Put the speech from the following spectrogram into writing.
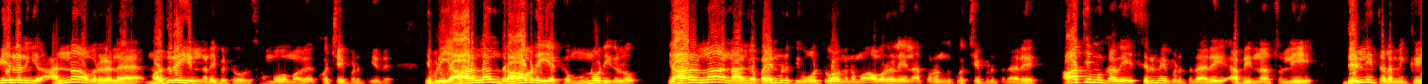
பேரறிஞர் அண்ணா அவர்களை மதுரையில் நடைபெற்ற ஒரு சம்பவமாக கொச்சைப்படுத்தியது. இப்படி யாரெல்லாம் திராவிட இயக்க முன்னோடிகளோ யாரெல்லாம் நாங்க பயன்படுத்தி ஓட்டு வாங்கினோமோ அவர்களை எல்லாம் தொடர்ந்து கொச்சைப்படுத்துறாரு. அதிமுகவே சிறுமைப்படுத்துறாரு அப்படின்லாம் சொல்லி டெல்லி தலைமைக்கு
